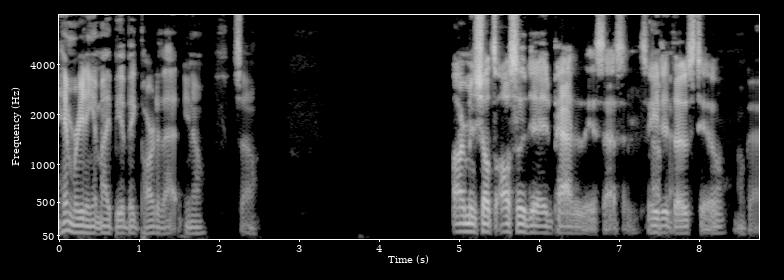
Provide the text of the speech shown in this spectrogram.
him reading it might be a big part of that. You know, so. Armand Schultz also did Path of the Assassin, so he okay. did those two. Okay.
